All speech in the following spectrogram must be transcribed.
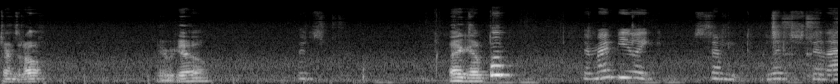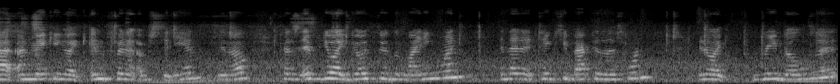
Turns it off. Here we go. Which, There you go. Boop. there might be like some glitch to that and making like infinite obsidian, you know? Because if you like go through the mining one and then it takes you back to this one and it like rebuilds it,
